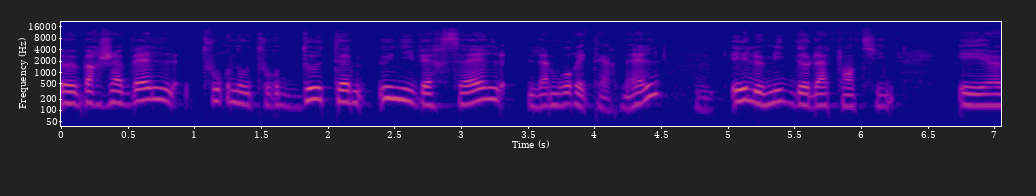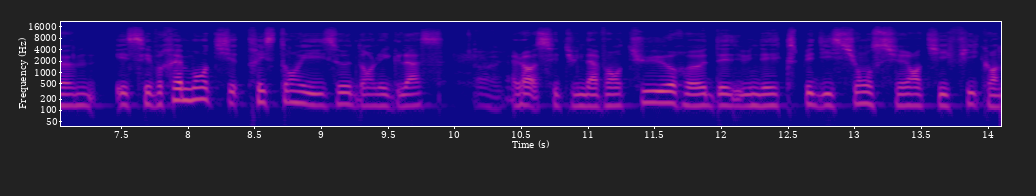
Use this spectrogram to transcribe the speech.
Barjavel tourne autour de deux thèmes universels l'amour éternel hmm. et le mythe de l'Atlantide. Euh, et, c'est vraiment Tristan et Iseux dans les glaces. Ah Alors, c'est une aventure, euh, une expédition scientifique en,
